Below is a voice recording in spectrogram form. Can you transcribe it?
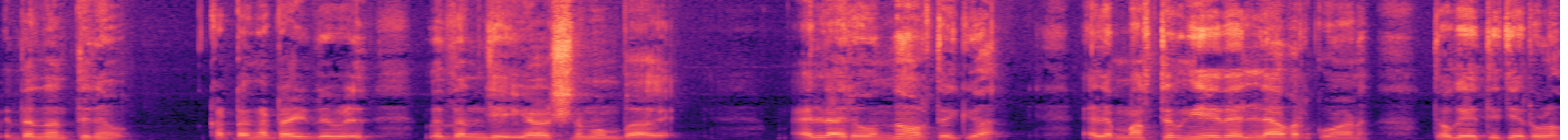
വിതരണത്തിന് ഘട്ടം ഘട്ടമായിട്ട് വിതരണം ചെയ്യും ഇലക്ഷന് മുമ്പാകെ എല്ലാവരും ഒന്ന് ഓർത്ത് വയ്ക്കുക എല്ലാം മസ്റ്ററിങ് ചെയ്ത എല്ലാവർക്കുമാണ് തുക എത്തിച്ചേരുള്ളൂ.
